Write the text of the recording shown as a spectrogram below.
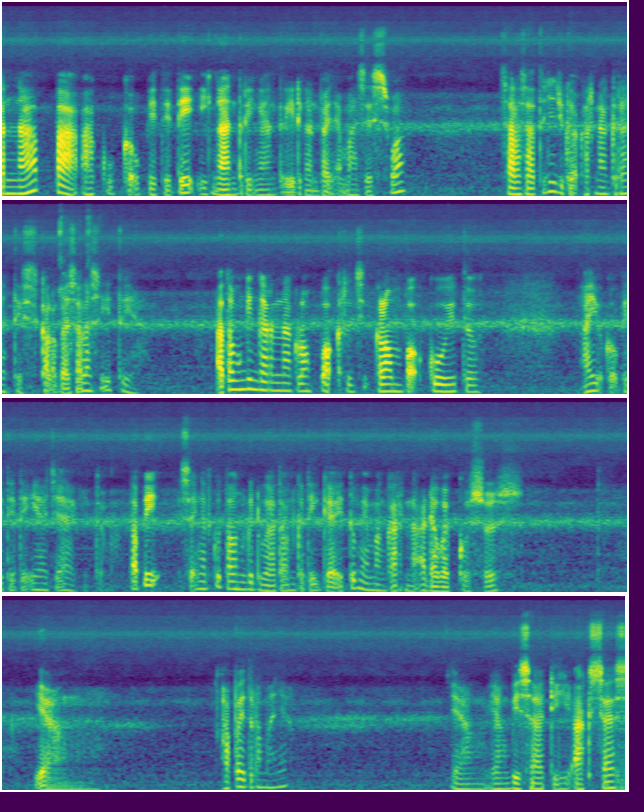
kenapa aku ke UPTTI ngantri-ngantri dengan banyak mahasiswa? Salah satunya juga karena gratis. Kalau nggak salah sih itu ya. Atau mungkin karena kelompok kelompokku itu ayo ke UPTTI aja gitu. Tapi seingatku tahun kedua tahun ketiga itu memang karena ada web khusus yang apa itu namanya? Yang yang bisa diakses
